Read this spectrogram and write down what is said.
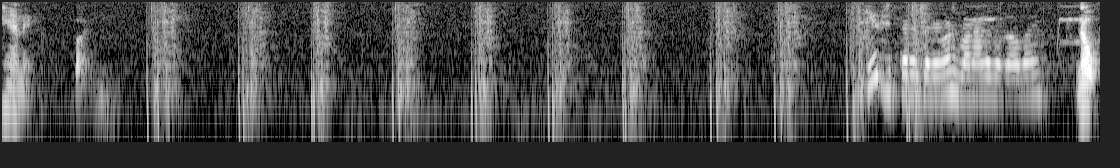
Panic button. You hit that, does everyone run out of the building? Nope.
